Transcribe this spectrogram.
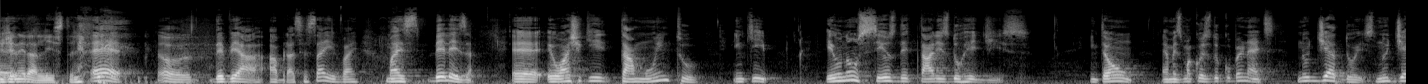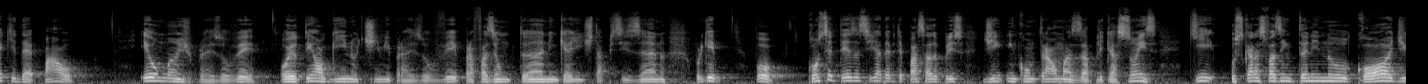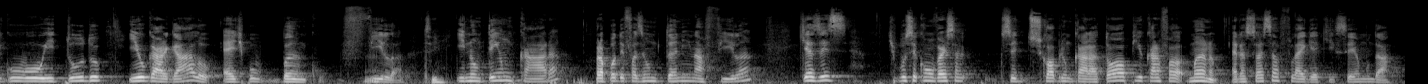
Um generalista. É, ô, DBA, abraça essa aí, vai. Mas, beleza. É, eu acho que tá muito em que eu não sei os detalhes do Redis. Então, é a mesma coisa do Kubernetes. No dia 2, no dia que der pau, eu manjo para resolver? Ou eu tenho alguém no time para resolver, para fazer um tuning que a gente está precisando? Porque, pô, com certeza você já deve ter passado por isso de encontrar umas aplicações que os caras fazem tuning no código e tudo, e o gargalo é tipo banco, fila. Sim. E não tem um cara para poder fazer um tuning na fila, que às vezes, tipo, você conversa, você descobre um cara top e o cara fala, mano, era só essa flag aqui que você ia mudar.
